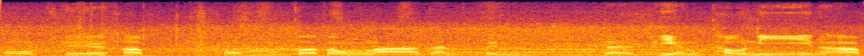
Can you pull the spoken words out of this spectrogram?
โอเครับ ผมก็ต้องลากันเป็นแต่เพียงเท่านี้นะครับ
